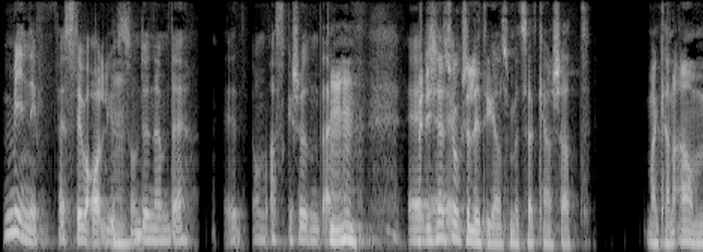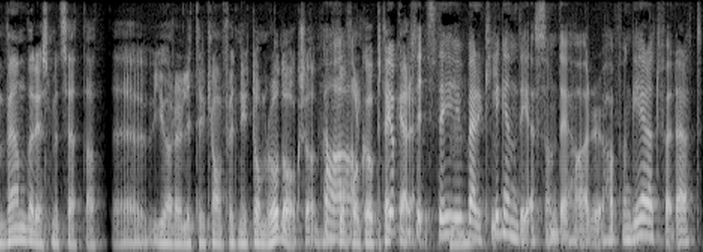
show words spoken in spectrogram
minifestival, just Mm. som du nämnde eh, om Askersund. Där. Mm. Men det känns ju också lite grann som ett sätt kanske att man kan använda det som ett sätt att eh, göra lite reklam för ett nytt område också. För att få folk att upptäcka ja, det. precis. Det är ju Mm. verkligen det som det har, har fungerat för. Att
